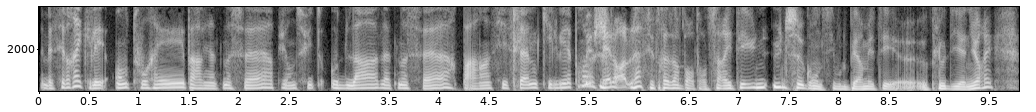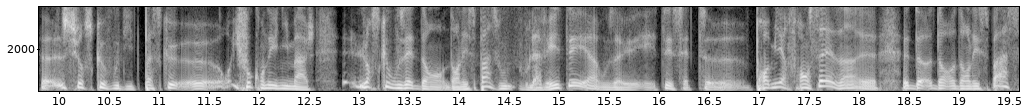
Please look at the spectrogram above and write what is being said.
eh ben, c'est vrai qu'elle est entourée par une atmosphère, puis ensuite au-delà de l'atmosphère par un système qui lui est proche. Mais, alors là, c'est très important de s'arrêter une, une, seconde, si vous le permettez, euh, Claudie Agnoret, euh, sur ce que vous dites, parce que euh, il faut qu'on ait une image. Lorsque vous êtes dans, dans l'espace, vous, vous l'avez été, hein, vous avez été cette première française hein, dans, dans l'espace.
